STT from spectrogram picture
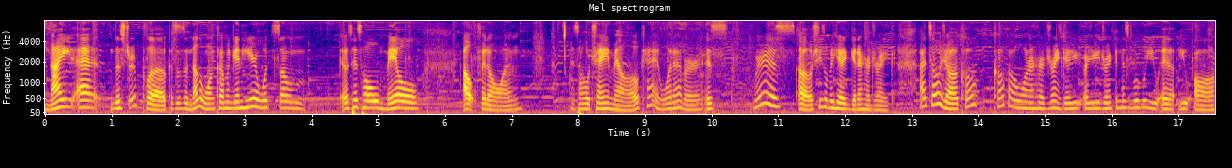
night at the strip club because there's another one coming in here with some with his whole mail outfit on. His whole chainmail. Okay, whatever. It's where is? Oh, she's over here getting her drink. I told y'all, Co Coco wanted her drink. Are you are you drinking this, boo boo? You uh, you all.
